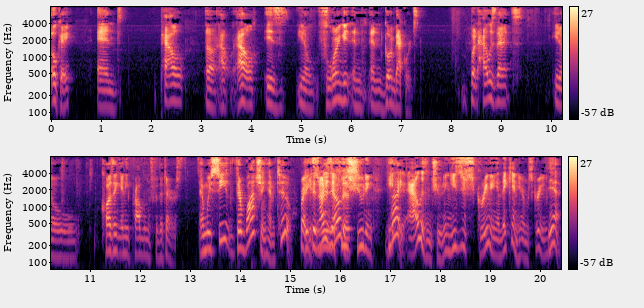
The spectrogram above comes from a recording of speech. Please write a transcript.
okay, and Pal uh, Al, Al is you know flooring it and and going backwards. But how is that, you know, causing any problems for the terrorists? And we see they're watching him too, Right, Because it's not we as if he's shooting. He, Right. Al isn't shooting. He's just screaming, and they can't hear him scream. Yeah,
